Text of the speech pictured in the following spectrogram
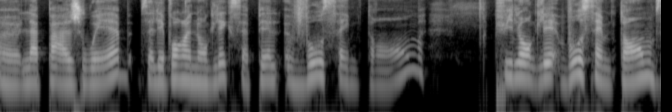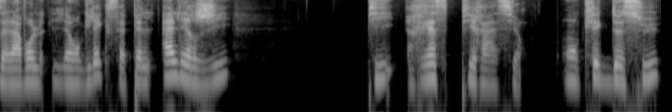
euh, la page web. Vous allez voir un onglet qui s'appelle Vos symptômes. Puis l'onglet Vos symptômes, vous allez avoir l'onglet qui s'appelle Allergie puis Respiration. On clique dessus.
